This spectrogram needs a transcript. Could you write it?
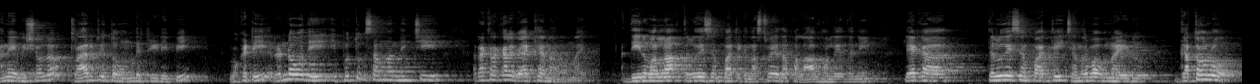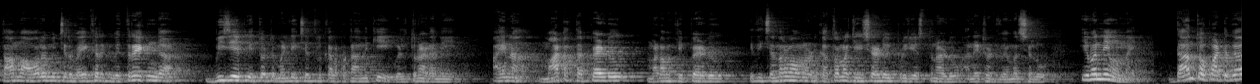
అనే విషయంలో క్లారిటీతో ఉంది టీడీపీ. ఒకటి. రెండవది ఈ పొత్తుకు సంబంధించి రకరకాల వ్యాఖ్యానాలు ఉన్నాయి. దీనివల్ల తెలుగుదేశం పార్టీకి నష్టమే తప్ప లాభం లేదని. లేక తెలుగుదేశం పార్టీ చంద్రబాబు నాయుడు గతంలో తాము అవలంబించిన వైఖరికి వ్యతిరేకంగా బీజేపీతో మళ్ళీ మళ్ళీ చేతులు కలపడానికి వెళ్తున్నాడని ఆయన మాట తప్పాడు మడమ తిప్పాడు ఇది చంద్రబాబు నాయుడు గతంలో చేశాడు ఇప్పుడు చేస్తున్నాడు అనేటువంటి విమర్శలు ఇవన్నీ ఉన్నాయి. దాంతోపాటుగా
